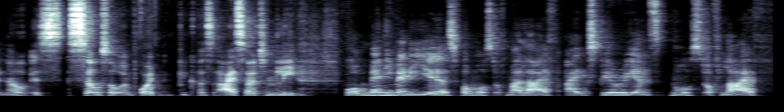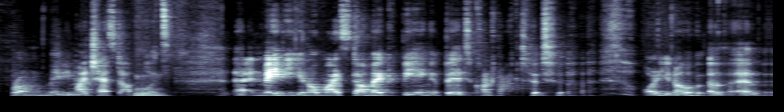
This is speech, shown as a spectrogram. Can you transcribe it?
you know is so so important because i certainly for many many years for most of my life i experienced most of life from maybe my chest upwards mm. uh, and maybe you know my stomach being a bit contracted or you know uh,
